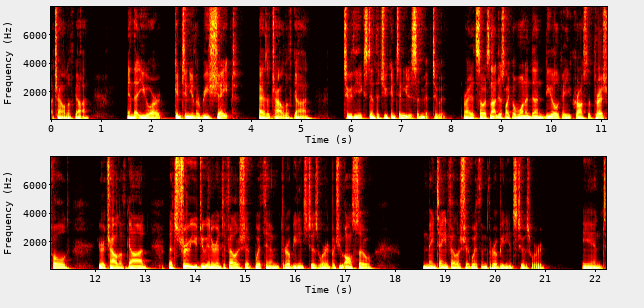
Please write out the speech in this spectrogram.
a child of God. And that you are continually reshaped as a child of God to the extent that you continue to submit to it, right? So it's not just like a one and done deal. Okay, you cross the threshold, you're a child of God that's true. You do enter into fellowship with him through obedience to his word, but you also maintain fellowship with him through obedience to his word. And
